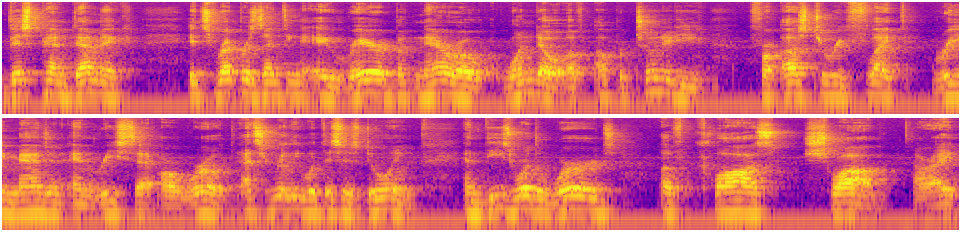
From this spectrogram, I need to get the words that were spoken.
this pandemic, it's representing a rare but narrow window of opportunity for us to reflect, reimagine, and reset our world. That's really what this is doing. And these were the words of Klaus Schwab, all right?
